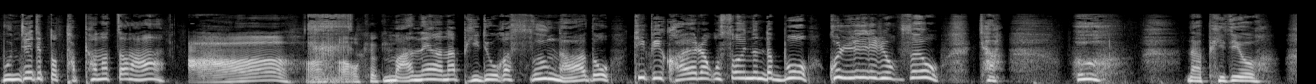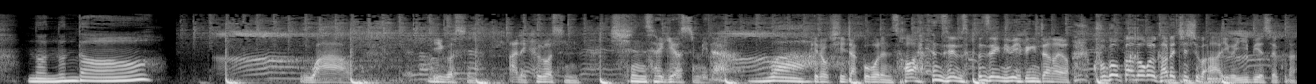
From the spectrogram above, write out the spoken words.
문제집도 다 펴놨잖아. 아, 아, 아 오케이 오케이. 만에 하나 비디오가 쓱 나와도 TV 과외라고 써있는데 뭐 걸릴 일이 없어요. 자, 후, 나 비디오 넣는다. 와우. 이것은 아니 그것은 신세계였습니다. 와. 비록 시작 부분은 서한샘 선생님이 등장하여 국어 과목을 가르치시고 아 이거 EBS였구나.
